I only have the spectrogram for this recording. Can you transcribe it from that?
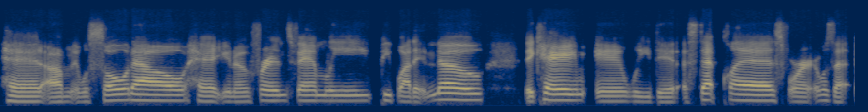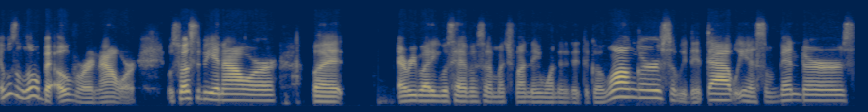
Had um, it was sold out. Had you know friends, family, people I didn't know. They came and we did a step class for it was a it was a little bit over an hour. It was supposed to be an hour, but everybody was having so much fun they wanted it to go longer so we did that we had some vendors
